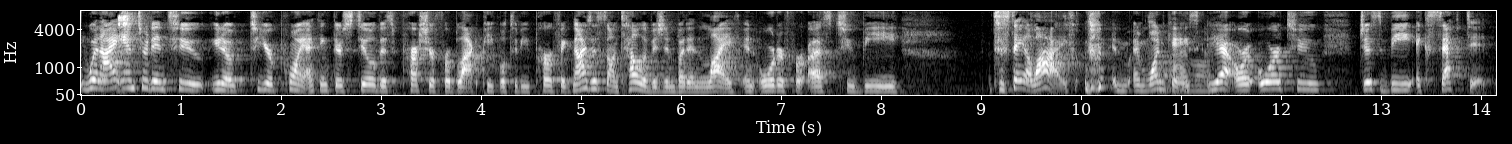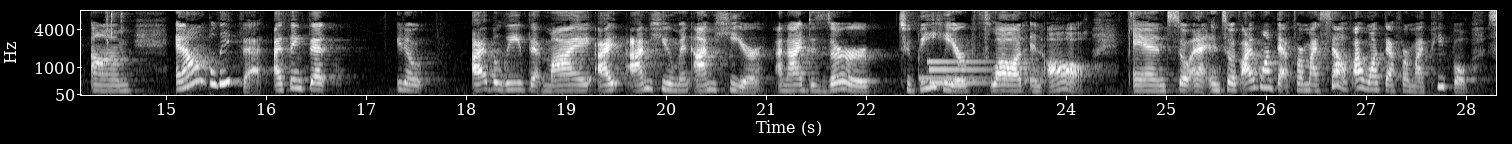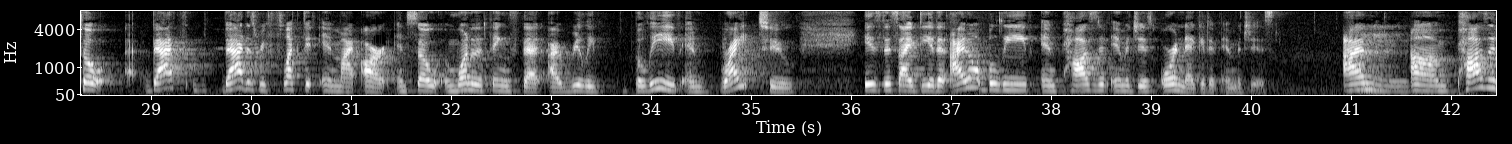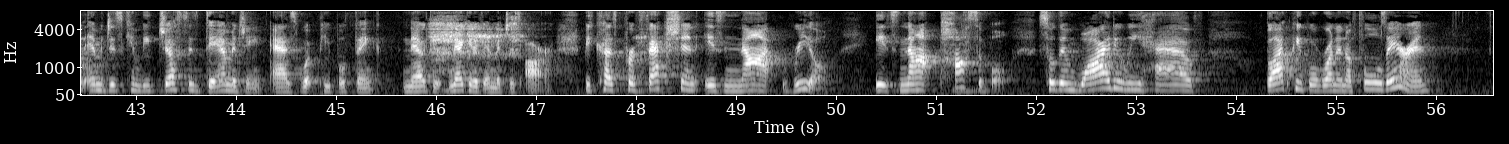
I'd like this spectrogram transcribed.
when I entered into, you know, to your point, I think there's still this pressure for black people to be perfect, not just on television, but in life, in order for us to be to stay alive in, in one case. Yeah or or to just be accepted. Um and i don't believe that. I think that you know i believe that my i i'm human i'm here and i deserve to be here flawed and all. And so and so if i want that for myself i want that for my people. So that's that is reflected in my art. And so one of the things that i really believe and write to is this idea that i don't believe in positive images or negative images. I'm mm. um, positive images can be just as damaging as what people think neg- negative images are because perfection is not real. It's not possible. So then why do we have black people running a fool's errand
